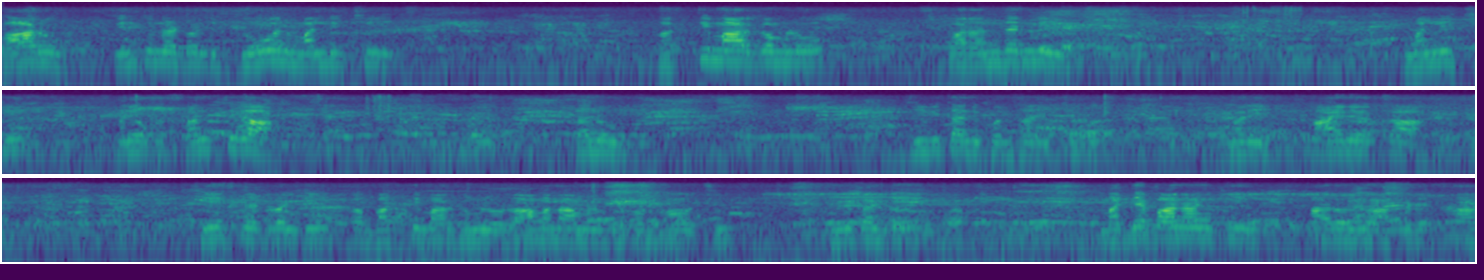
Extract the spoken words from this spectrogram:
వారు వెళ్తున్నటువంటి దోవని మళ్ళించి భక్తి మార్గంలో వారందరినీ మళ్ళించి మరి ఒక సంతగా తను జీవితాన్ని కొనసాగించాడు. మరి ఆయన యొక్క చేసినటువంటి ఆ భక్తి మార్గంలో రామనామం జపం కావచ్చు. ఎందుకంటే మద్యపానానికి ఆ రోజు అక్కడ ఆ-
